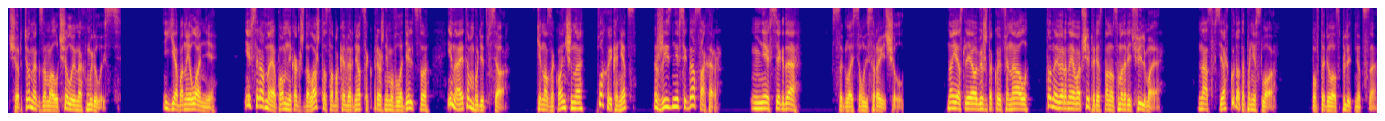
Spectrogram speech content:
Чертёнок замолчала и нахмурилась. Ебаный Лонни. И всё равно я помню, как ждала, что собака вернётся к прежнему владельцу, и на этом будет всё. Кино закончено, плохой конец. Жизнь не всегда сахар. Не всегда, согласилась Рэйчел. Но если я увижу такой финал, то, наверное, вообще перестану смотреть фильмы. Нас всех куда-то понесло, повторила сплетница.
